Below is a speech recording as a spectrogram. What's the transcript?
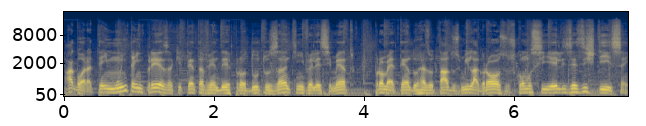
Agora, tem muita empresa que tenta vender produtos anti-envelhecimento, prometendo resultados milagrosos como se eles existissem.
